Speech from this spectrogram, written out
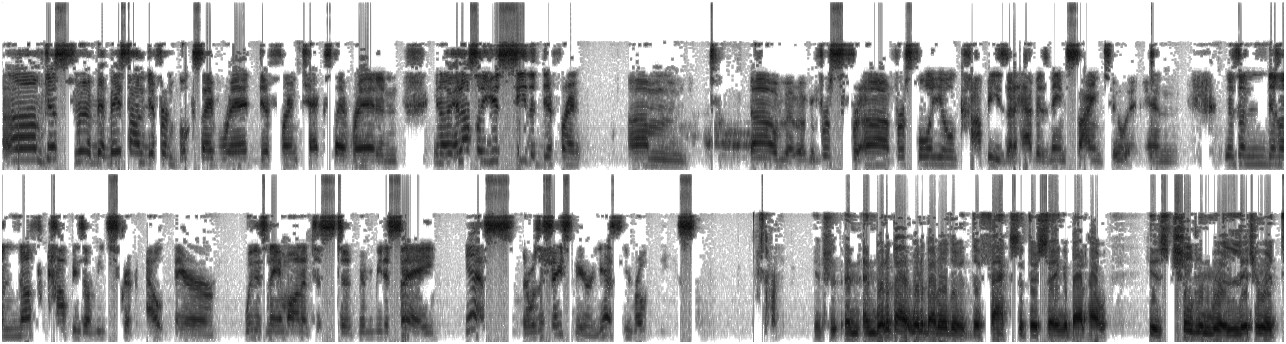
Um, just based on different books I've read, different texts I've read, and you know, and also you see the different um, uh, first uh, first folio copies that have his name signed to it, and there's a, there's enough copies of each script out there with his name on it just to, for me to say, yes, there was a Shakespeare. Yes, he wrote these. And and what about what about all the, the facts that they're saying about how his children were illiterate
